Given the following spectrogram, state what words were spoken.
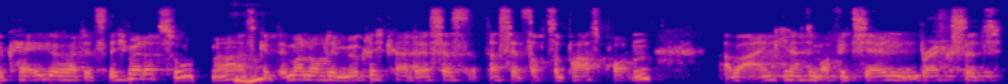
UK gehört jetzt nicht mehr dazu. Ja, es gibt immer noch die Möglichkeit, das jetzt, das jetzt noch zu passporten, aber eigentlich nach dem offiziellen Brexit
